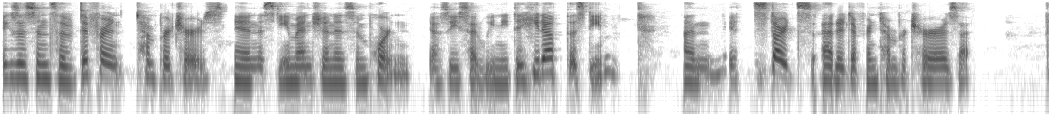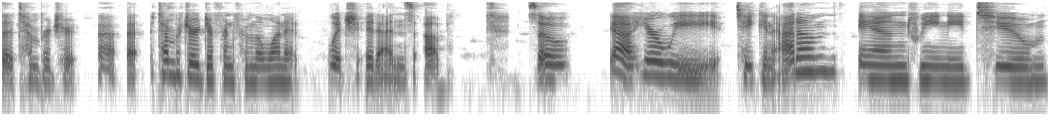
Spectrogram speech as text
existence of different temperatures in a steam engine is important. As you said, we need to heat up the steam, and it starts at a different temperature as a- the temperature uh, temperature different from the one at which it ends up. So yeah, here we take an atom and we need to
